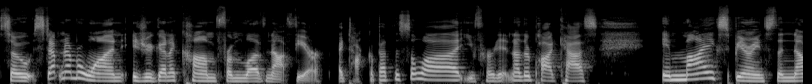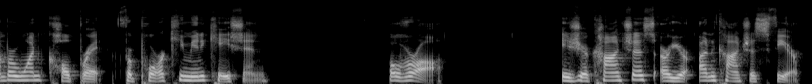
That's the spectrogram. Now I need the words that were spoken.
So, step number one is you're going to come from love, not fear. I talk about this a lot. You've heard it in other podcasts. In my experience, the number one culprit for poor communication overall is your conscious or your unconscious fear.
